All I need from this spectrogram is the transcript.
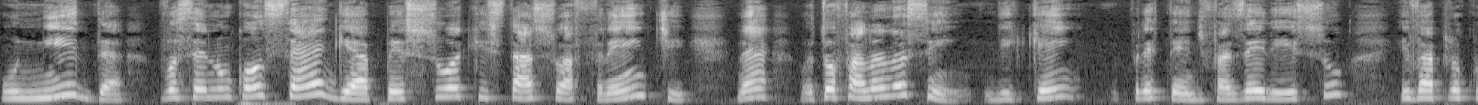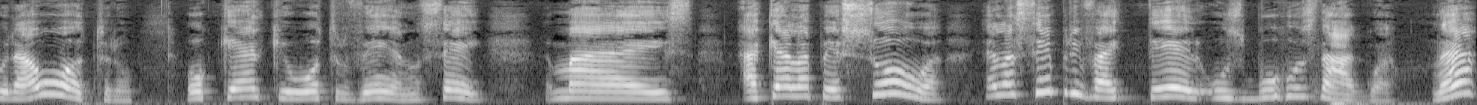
unida, você não consegue. A pessoa que está à sua frente, né? Eu estou falando assim, de quem pretende fazer isso e vai procurar o outro. Ou quer que o outro venha, não sei. Mas aquela pessoa, ela sempre vai ter os burros na água, né?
